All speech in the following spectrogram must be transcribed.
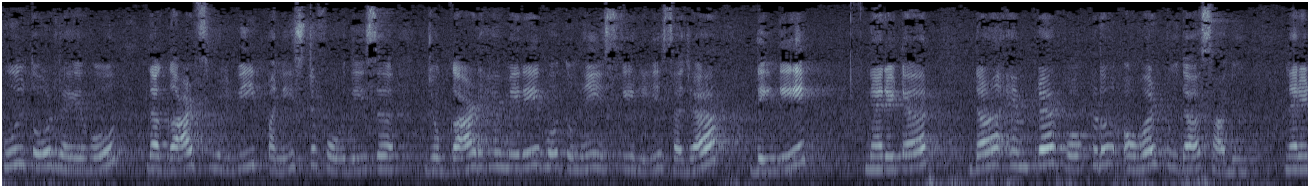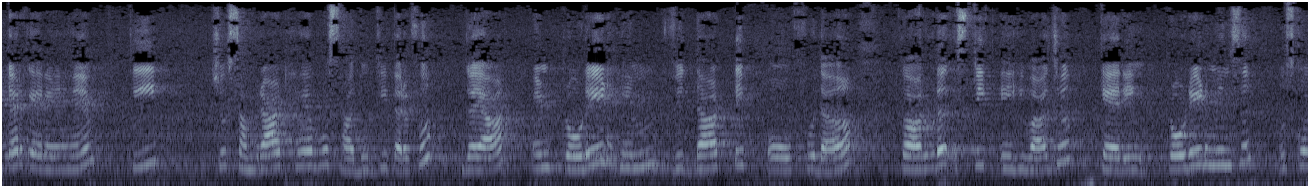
फूल तोड़ रहे हो। The guards will be punished for this जो गार्ड है मेरे, वो तुम्हें इसके लिए सजा देंगे। Narrator the emperor walked over to the sadhu. Narrator कह रहे हैं कि जो सम्राट है, वो साधु की तरफ़ गया and prodded him with the tip of the curved stick was carrying prodded means उसको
